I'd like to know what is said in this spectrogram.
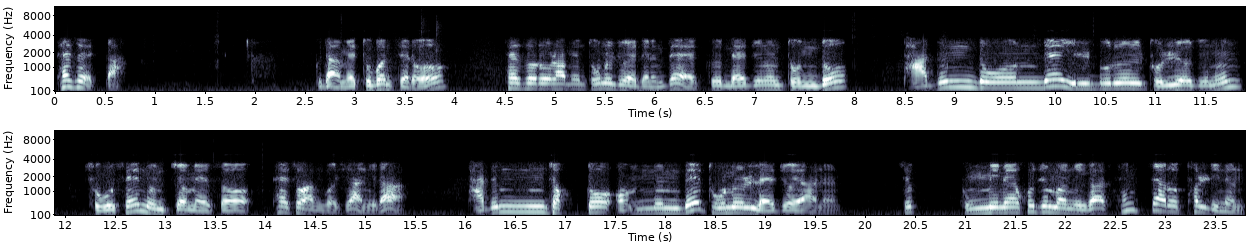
패소했다. 그 다음에 두 번째로 패소를 하면 돈을 줘야 되는데 그 내주는 돈도 받은 돈의 일부를 돌려주는 조세 논점에서 패소한 것이 아니라 받은 적도 없는데 돈을 내줘야 하는 즉 국민의 호주머니가 생짜로 털리는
